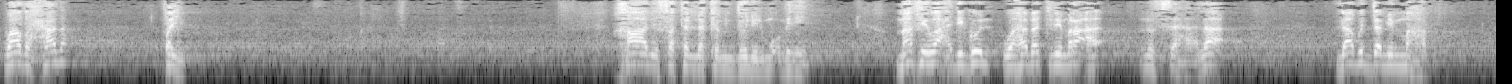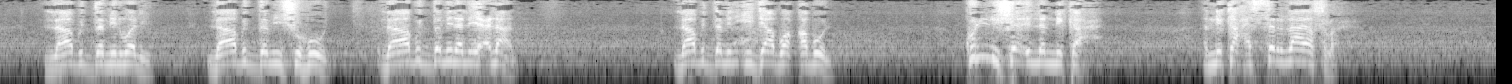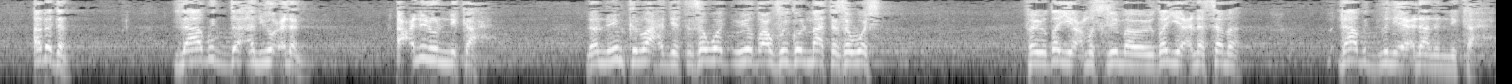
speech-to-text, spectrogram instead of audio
واضح هذا؟ طيب. خالصة لك من دون المؤمنين. ما في واحد يقول وهبت لي امرأة نفسها لا. لا بد من مهر لا بد من ولي لا بد من شهود لا بد من الإعلان. لا بد من إيجاب وقبول. كل شيء إلا النكاح. النكاح السر لا يصلح. أبدا. لا بد أن يعلن. أعلنوا النكاح. لأنه يمكن واحد يتزوج ويضعف ويقول ما تزوجت. فيضيع مسلمة ويضيع نسمة. لا بد من إعلان النكاح.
